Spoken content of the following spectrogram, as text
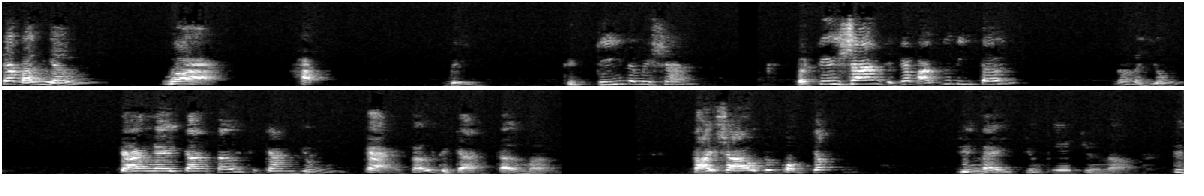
Các bạn nhẫn và học bi, thì trí nó mới sáng. Và trí sáng thì các bạn cứ đi tới, đó là dũng. Càng ngày càng tới thì càng dũng càng tới thì càng cởi mở. Tại sao tôi còn chấp? Chuyện này chuyện kia, chuyện nọ. Tôi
